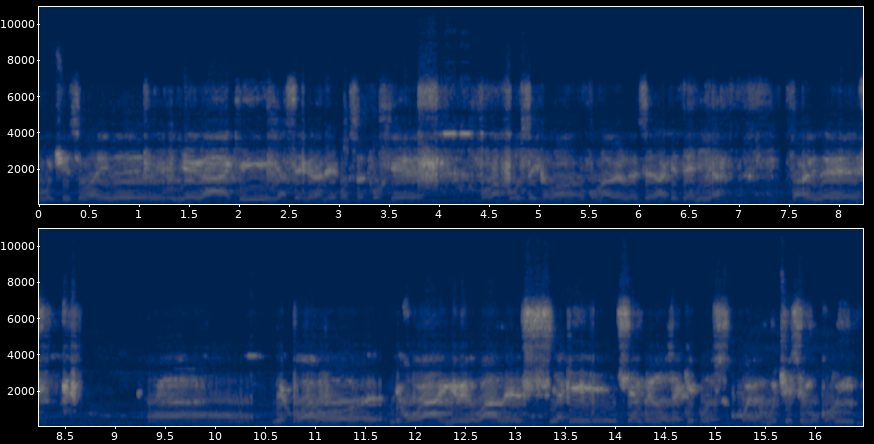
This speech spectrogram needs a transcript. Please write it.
muchísimo ahí de llegar aquí y hacer grandes cosas, porque con la fuerza y con la, con la velocidad que tenía, ¿sabes? De, uh, de, jugador, de jugar individuales, y aquí siempre los equipos juegan muchísimo con,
